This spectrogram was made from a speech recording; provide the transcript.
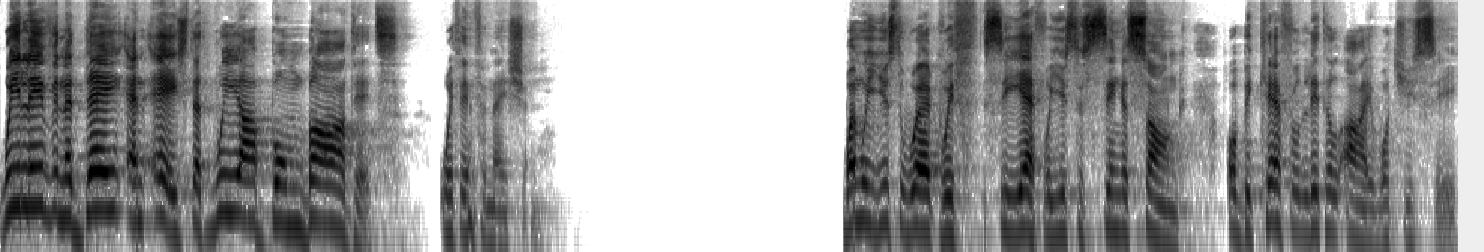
We live in a day and age that we are bombarded with information. When we used to work with CF, we used to sing a song, Oh, be careful, little eye, what you see.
